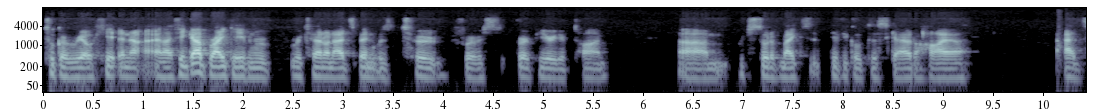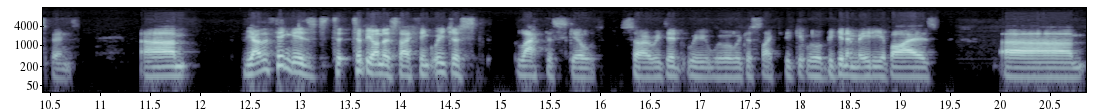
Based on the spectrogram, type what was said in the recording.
took a real hit, and I- and I think our break even re- return on ad spend was two for for a period of time, um, which sort of makes it difficult to scale to higher ad spends. Um, the other thing is, to, to be honest, I think we just lacked the skills. So we did we, we were just like we were beginner media buyers. Um,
